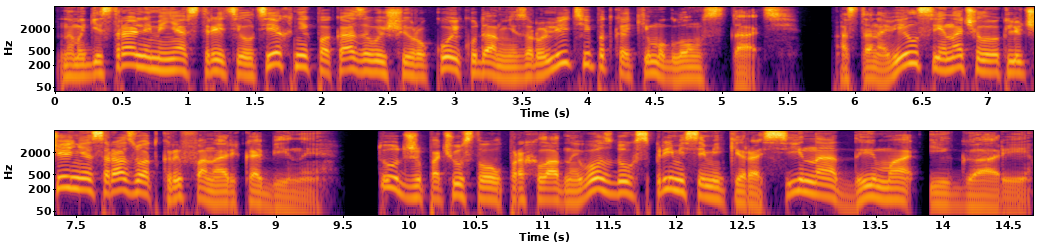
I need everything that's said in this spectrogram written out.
На магистрали меня встретил техник, показывающий рукой, куда мне зарулить и под каким углом встать. Остановился и начал выключение, сразу открыв фонарь кабины. Тут же почувствовал прохладный воздух с примесями керосина, дыма и гари.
